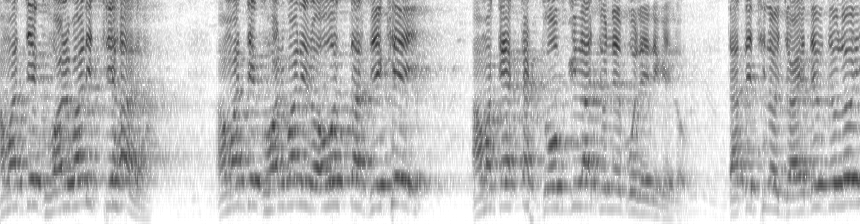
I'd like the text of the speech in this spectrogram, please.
আমার যে ঘর বাড়ির চেহারা, আমার যে ঘর বাড়ির অবস্থা দেখেই আমাকে একটা টোপ গিলার জন্য বলে গেল। তাতে ছিল জয়দেব দোলই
